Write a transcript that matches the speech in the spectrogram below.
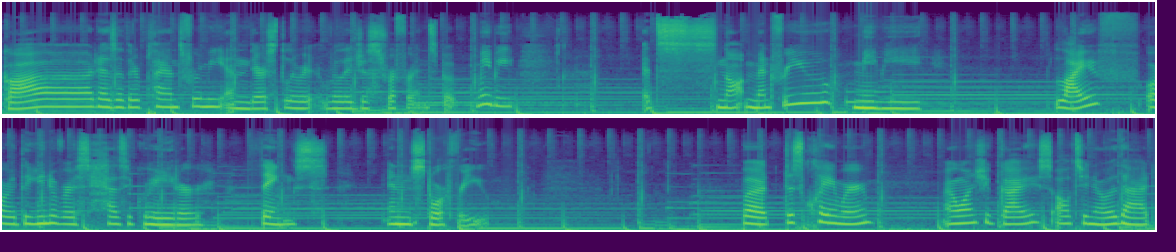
God has other plans for me and there's still a religious reference, but maybe it's not meant for you. Maybe life or the universe has greater things in store for you. But disclaimer I want you guys all to know that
